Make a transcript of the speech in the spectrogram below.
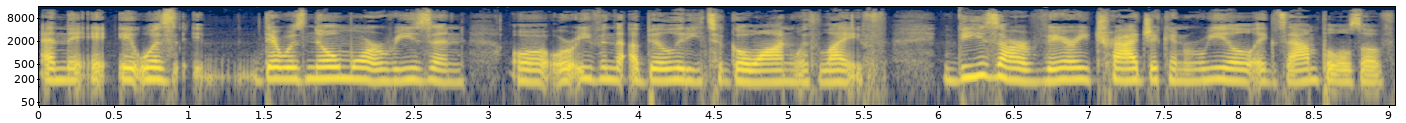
and they, it, it, was it, there was no more reason or or even the ability to go on with life. These are very tragic and real examples of,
